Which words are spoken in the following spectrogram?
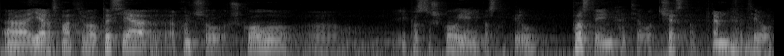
А, я рассматривал, то есть я окончил школу, э, и после школы я не поступил. Просто я не хотел, вот честно, прям не хотел.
